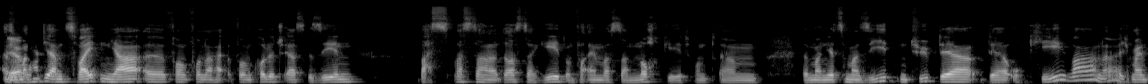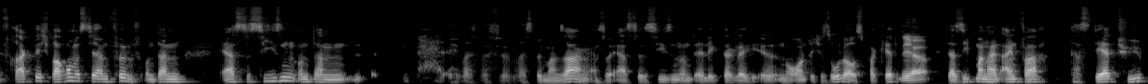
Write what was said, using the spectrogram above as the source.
Also ja. man hat ja im zweiten Jahr äh, vom, von der, vom College erst gesehen, was, was, da, was da geht und vor allem, was da noch geht. Und ähm, wenn man jetzt mal sieht, ein Typ, der, der okay war, ne? ich meine, frag dich, warum ist der ein 5? Und dann erste Season und dann, äh, was, was, was will man sagen? Also erste Season und er legt da gleich äh, eine ordentliche Solo aufs Parkett. Ja. Da sieht man halt einfach, dass der Typ,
